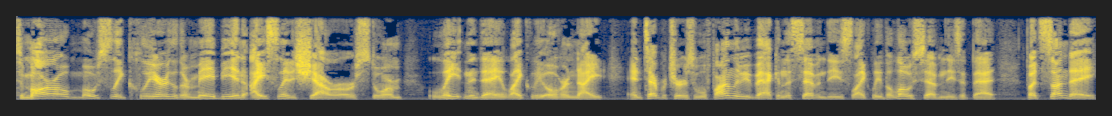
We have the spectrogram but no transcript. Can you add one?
Tomorrow, mostly clear, though there may be an isolated shower or storm late in the day, likely overnight, and temperatures will finally be back in the 70s, likely the low 70s at that. But Sunday,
